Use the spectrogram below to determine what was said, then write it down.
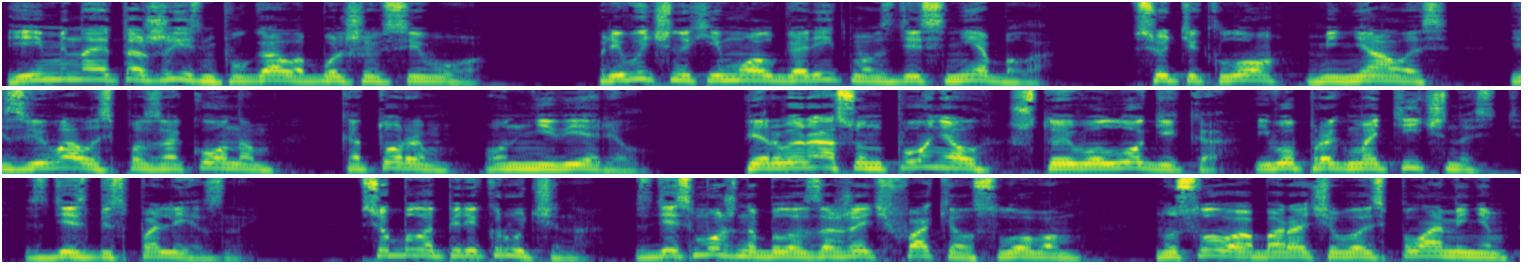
и именно эта жизнь пугала больше всего. Привычных ему алгоритмов здесь не было. Все текло, менялось, извивалось по законам, которым он не верил. Первый раз он понял, что его логика, его прагматичность здесь бесполезны. Все было перекручено. Здесь можно было зажечь факел словом, но слово оборачивалось пламенем,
